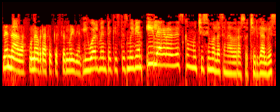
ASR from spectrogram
De nada, un abrazo, que estén muy bien. Igualmente que estés muy bien. Y le agradezco muchísimo a la senadora Xochil Gálvez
